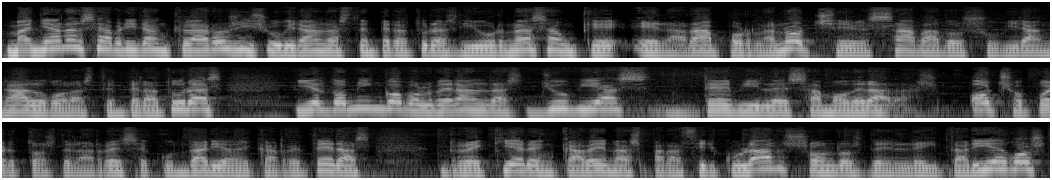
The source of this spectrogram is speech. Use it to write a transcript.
Mañana se abrirán claros y subirán las temperaturas diurnas, aunque helará por la noche. El sábado subirán algo las temperaturas y el domingo volverán las lluvias débiles a moderadas. Ocho puertos de la red secundaria de carreteras requieren cadenas para circular. Son los de Leitariegos,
